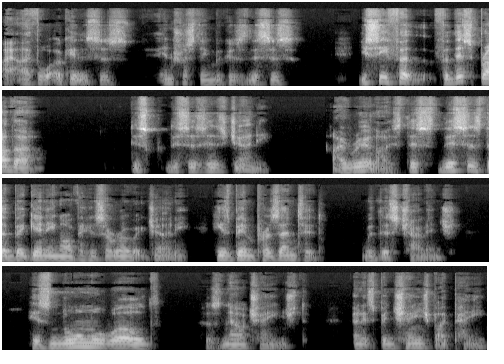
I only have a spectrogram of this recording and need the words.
I, I thought okay this is interesting because this is you see for for this brother this this is his journey. I realized this this is the beginning of his heroic journey. He's been presented with this challenge his normal world has now changed and it's been changed by pain.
